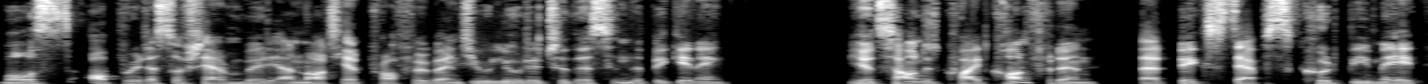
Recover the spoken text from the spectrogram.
Most operators of shared mobility are not yet profitable. And you alluded to this in the beginning. You sounded quite confident that big steps could be made.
